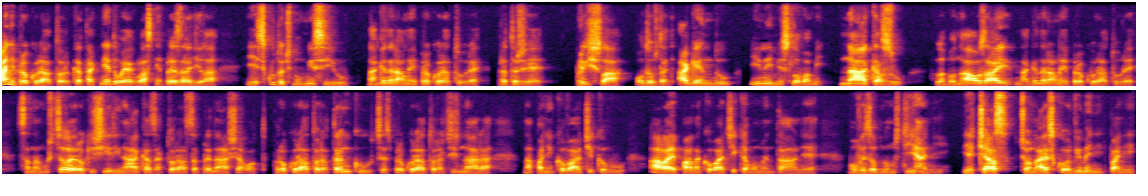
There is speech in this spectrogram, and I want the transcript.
Pani prokurátorka tak nedvojak vlastne prezradila jej skutočnú misiu na generálnej prokuratúre, pretože prišla odovzdať agendu, inými slovami nákazu lebo naozaj na generálnej prokuratúre sa nám už celé roky šíri nákaza, ktorá sa prenáša od prokurátora Trnku cez prokurátora Čižnára na pani Kováčikovú, ale aj pána Kováčika momentálne vo väzobnom stíhaní. Je čas čo najskôr vymeniť pani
